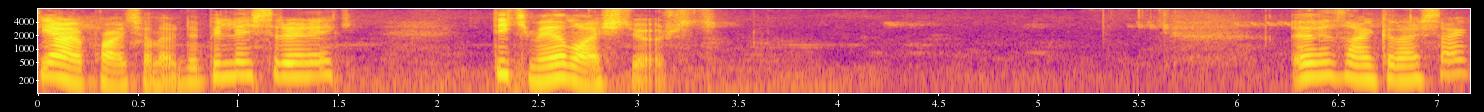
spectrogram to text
diğer parçaları da birleştirerek dikmeye başlıyoruz. Evet arkadaşlar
